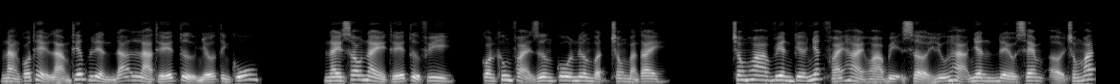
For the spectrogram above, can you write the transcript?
nàng có thể làm thiếp liền đã là thế tử nhớ tình cũ. Này sau này thế tử phi, còn không phải dương cô nương vật trong bàn tay. Trong hoa viên kia nhất phái hài hòa bị sở hữu hạ nhân đều xem ở trong mắt,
